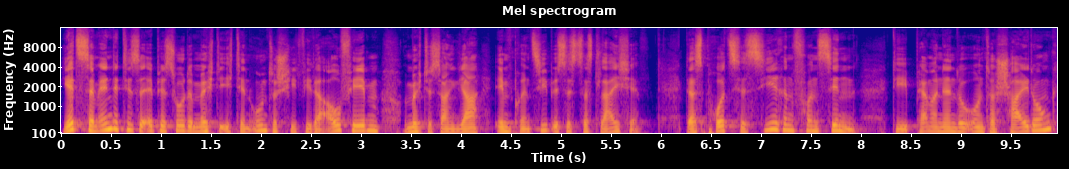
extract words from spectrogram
Jetzt am Ende dieser Episode möchte ich den Unterschied wieder aufheben und möchte sagen, ja, im Prinzip ist es das Gleiche. Das Prozessieren von Sinn, die permanente Unterscheidung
